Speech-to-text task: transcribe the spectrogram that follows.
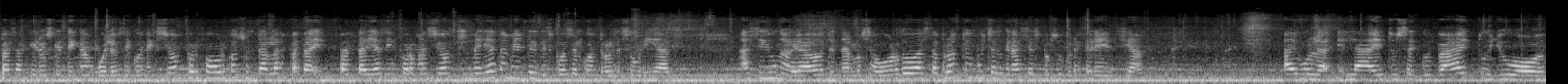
Pasajeros que tengan vuelos de conexión, por favor consultar las pantallas de información inmediatamente después del control de seguridad. Ha sido un agrado tenerlos a bordo. Hasta pronto y muchas gracias por su preferencia. I would like to say goodbye to you all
